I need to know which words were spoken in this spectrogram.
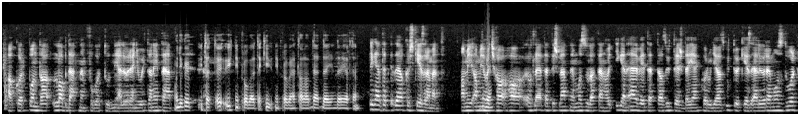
akkor pont a labdát nem fogod tudni előre nyújtani. Tehát, Mondjuk ő, ütött, ő ütni próbálta, kiütni próbálta a labdát, de, de értem. Igen, de, de akkor is kézre ment. Ami, ami hogy ha, ha ott lehetett is látni a mozdulatán, hogy igen, elvétette az ütést, de ilyenkor ugye az ütőkéz előre mozdul,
